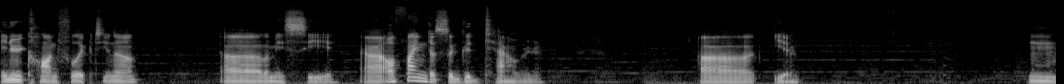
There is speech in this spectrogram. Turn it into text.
inner conflict, you know? Uh, let me see. Uh, I'll find us a good tower. Uh, yeah. Hmm.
